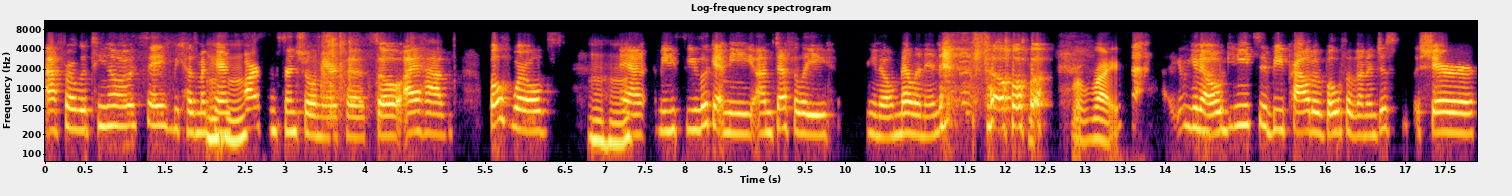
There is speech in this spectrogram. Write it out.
Afro Latino, I would say, because my parents mm-hmm. are from Central America. So I have both worlds. Mm-hmm. And I mean, if you look at me, I'm definitely, you know, melanin. so, right. You know, you need to be proud of both of them and just share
